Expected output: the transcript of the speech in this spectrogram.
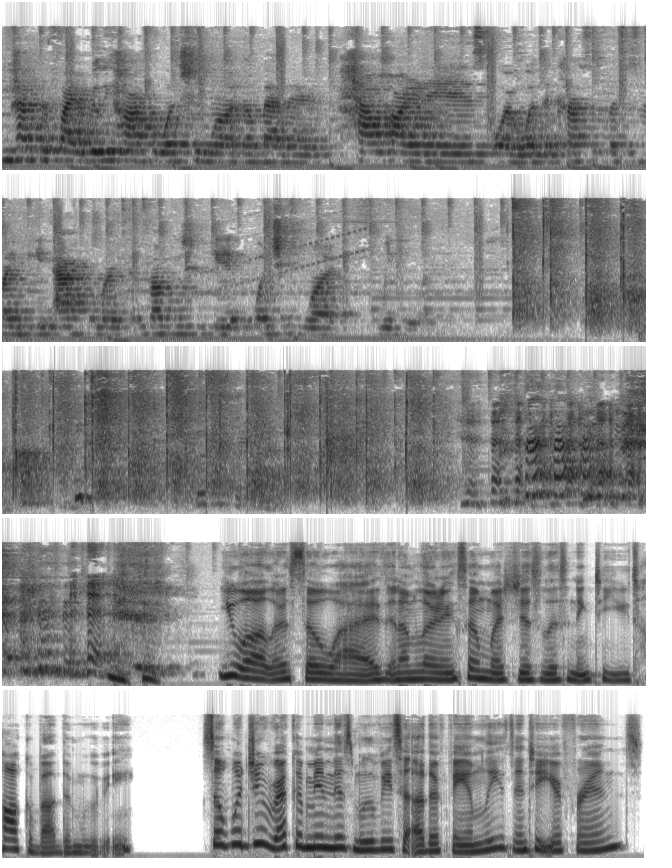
you have to fight really hard for what you want, no matter how hard it is or what the consequences might be afterwards, as long as you get what you want when you want. you all are so wise, and I'm learning so much just listening to you talk about the movie. So, would you recommend this movie to other families and to your friends?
